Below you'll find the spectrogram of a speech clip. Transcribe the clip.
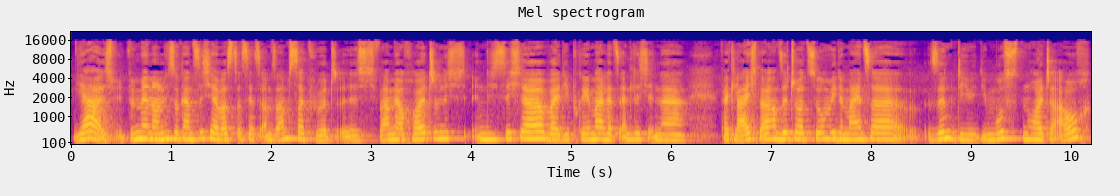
ja, ich bin mir noch nicht so ganz sicher, was das jetzt am Samstag wird. Ich war mir auch heute nicht, nicht sicher, weil die Bremer letztendlich in einer vergleichbaren Situation wie die Mainzer sind. Die, die mussten heute auch.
